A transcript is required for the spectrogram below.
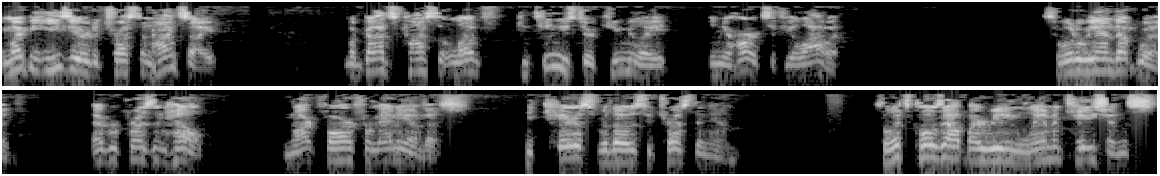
It might be easier to trust in hindsight, but God's constant love continues to accumulate in your hearts if you allow it. So what do we end up with? Ever present help, not far from any of us. He cares for those who trust in him. So let's close out by reading Lamentations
